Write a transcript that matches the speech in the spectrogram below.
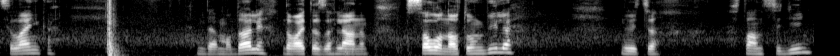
ціленька. Йдемо далі. Давайте заглянемо. Салон автомобіля. Дивіться, стан сидінь,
